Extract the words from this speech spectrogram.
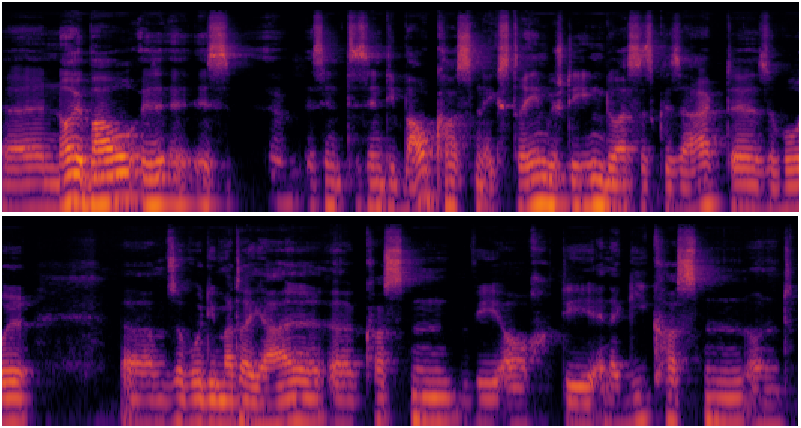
äh, Neubau. Ist, sind, sind die Baukosten extrem gestiegen. Du hast es gesagt, sowohl, sowohl die Materialkosten wie auch die Energiekosten und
